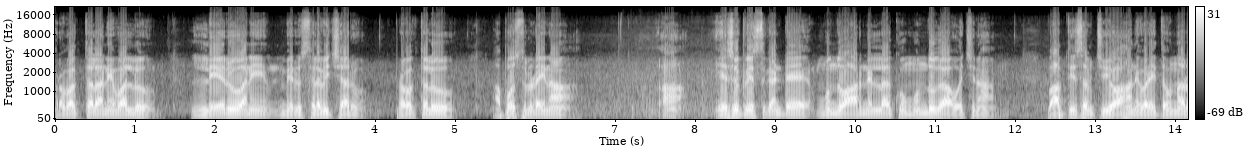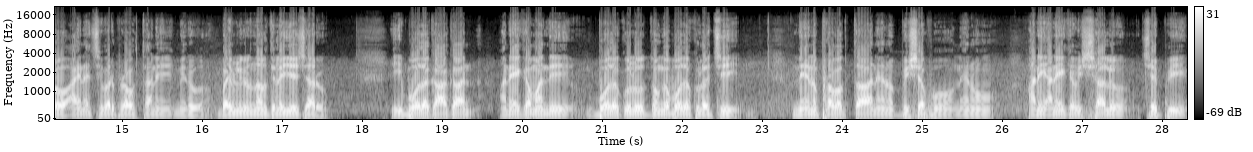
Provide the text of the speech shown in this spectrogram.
ప్రవక్తలు అనేవాళ్ళు లేరు అని మీరు సెలవిచ్చారు. ప్రవక్తలు అపోస్తులుడైన యేసుక్రీస్తు కంటే ముందు ఆరు నెలలకు ముందుగా వచ్చిన బాప్తీసం చి యోహాన్ ఎవరైతే ఉన్నారో ఆయన చివరి ప్రవక్త అని మీరు బైబిల్ గ్రంథాలు తెలియజేశారు. ఈ బోధ కాక అనేక మంది బోధకులు దొంగ బోధకులు వచ్చి నేను ప్రవక్త నేను బిషపు నేను అని అనేక విషయాలు చెప్పి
